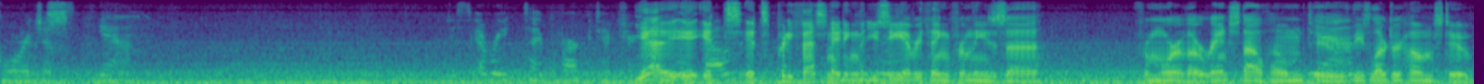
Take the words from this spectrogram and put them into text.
gorgeous. Yeah. Just every type of architecture. yeah, it, it's it's pretty fascinating that you see Mhm. everything from these. Uh, from more of a ranch style home to Yeah. these larger homes to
